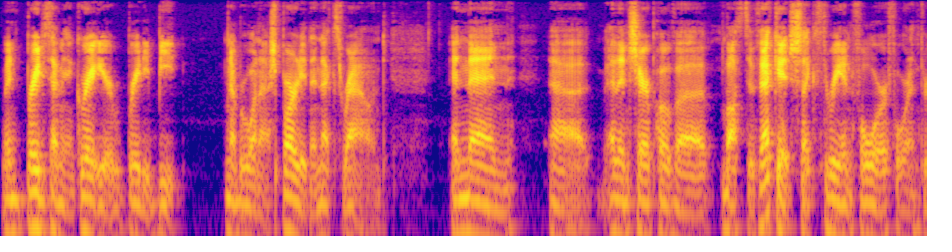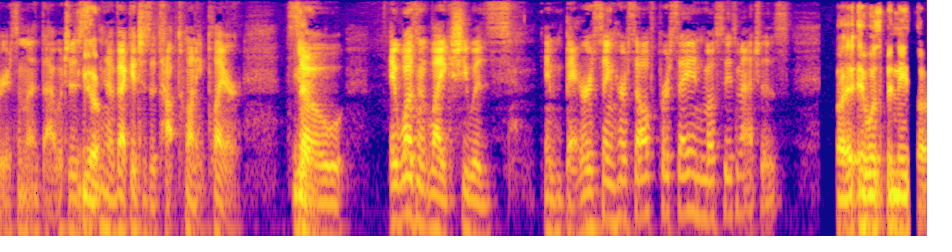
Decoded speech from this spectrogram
When Brady's having a great year, Brady beat number one Ash Barty the next round, and then uh, and then Sharapova lost to Vekic like three and four, four and three, or something like that. Which is yep. you know Vekic is a top twenty player. So yeah. it wasn't like she was embarrassing herself per se in most of these matches. But it was beneath her.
